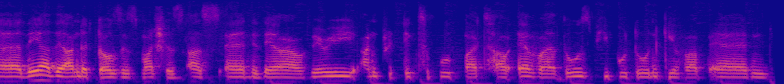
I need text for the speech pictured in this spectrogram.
Uh, they are the underdogs as much as us, and they are very unpredictable. But however, those people don't give up, and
